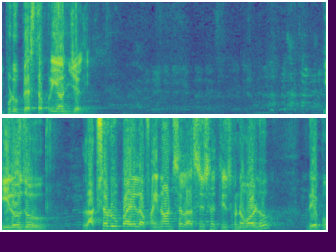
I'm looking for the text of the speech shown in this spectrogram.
ఇప్పుడు బెస్త ప్రియాంజలి. ఈరోజు లక్ష రూపాయల ఫైనాన్షియల్ అసిస్టెన్స్ తీసుకున్న వాళ్ళు రేపు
